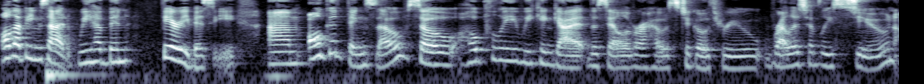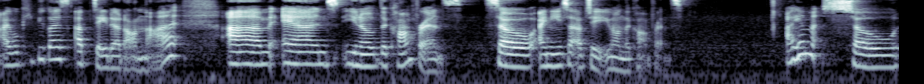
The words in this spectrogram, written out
all that being said, we have been very busy. Um, all good things though. So hopefully we can get the sale of our house to go through relatively soon. I will keep you guys updated on that. Um, and you know the conference. So I need to update you on the conference. I am so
